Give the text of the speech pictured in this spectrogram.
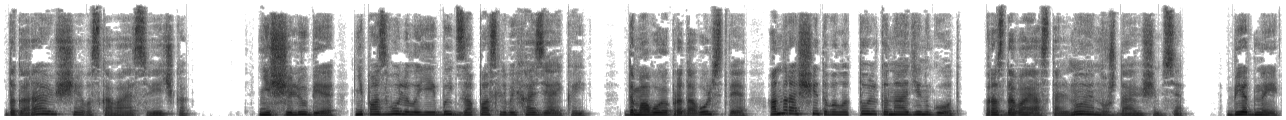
догорающая восковая свечка. Нищелюбие не позволило ей быть запасливой хозяйкой. Домовое продовольствие она рассчитывала только на один год, раздавая остальное нуждающимся. Бедный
